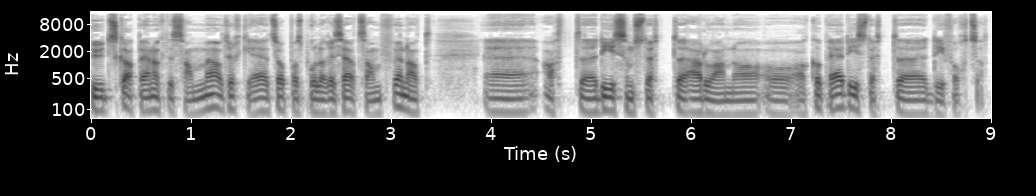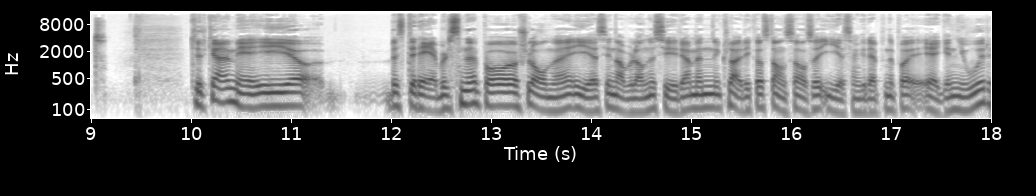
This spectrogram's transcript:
budskapet er nok det samme, og Tyrkia er et såpass polarisert samfunn at Eh, at eh, de som støtter Erdogan og AKP, de støtter de fortsatt. Tyrkia er jo med i bestrebelsene på å slå ned IS i nabolandet Syria, men klarer ikke å stanse altså IS-angrepene på egen jord.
